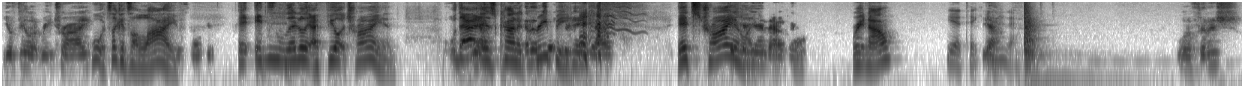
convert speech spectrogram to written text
you'll feel it retry. Oh, it's like it's alive. It's like it- It, it's literally, I feel it trying. Well, that is Yeah. kind of and then take creepy. your hand out. It's Take trying your like hand out now. right now. Yeah, take Yeah. your hand out. Will it finish?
